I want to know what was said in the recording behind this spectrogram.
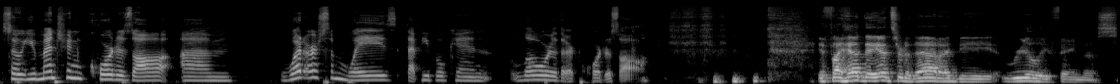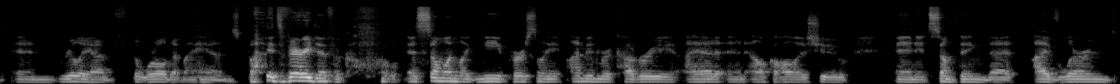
So you mentioned cortisol. Um, what are some ways that people can lower their cortisol? if I had the answer to that, I'd be really famous and really have the world at my hands. But it's very difficult. As someone like me personally, I'm in recovery. I had an alcohol issue, and it's something that I've learned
